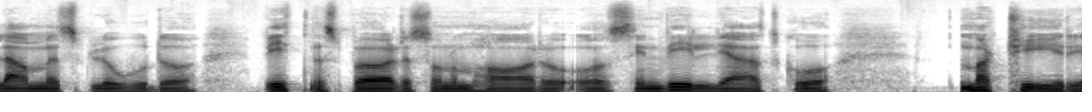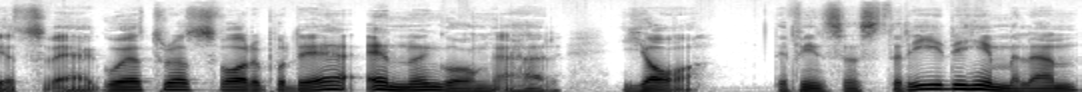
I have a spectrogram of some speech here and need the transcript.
Lammets blod och vittnesbördet som de har och, och, sin vilja att gå martyriets väg. Och jag tror att svaret på det ännu en gång är ja. Det finns en strid i himmelen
